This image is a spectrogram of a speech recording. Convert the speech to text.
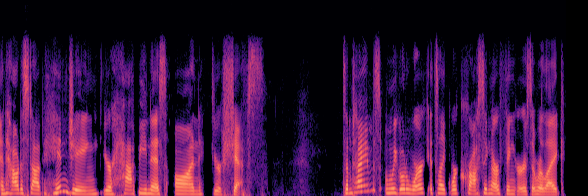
and how to stop hinging your happiness on your shifts. Sometimes when we go to work, it's like we're crossing our fingers and we're like,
